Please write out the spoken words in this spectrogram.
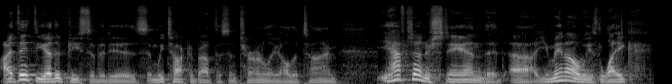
I think the other piece of it is, and we talk about this internally all the time, you have to understand that uh, you may not always like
